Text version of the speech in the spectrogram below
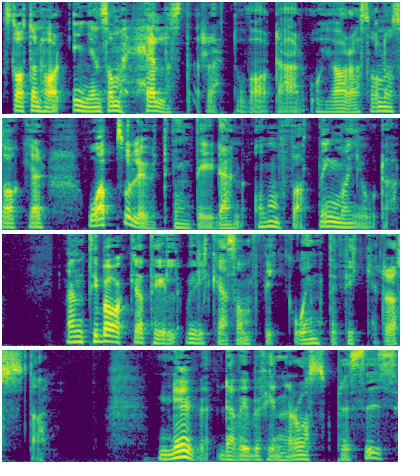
Staten har ingen som helst rätt att vara där och göra sådana saker och absolut inte i den omfattning man gjorde. Men tillbaka till vilka som fick och inte fick rösta. Nu där vi befinner oss precis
